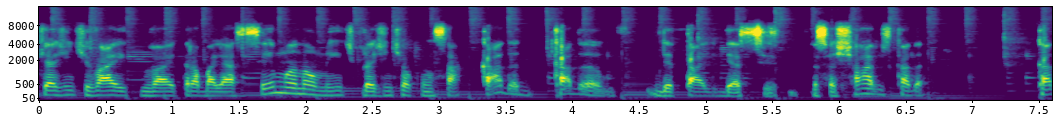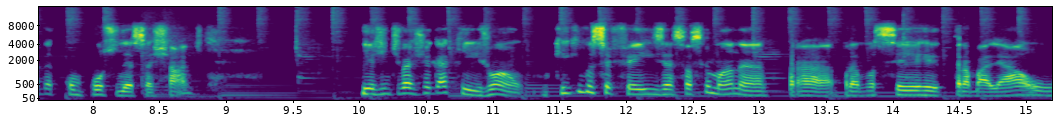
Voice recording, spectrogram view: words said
que a gente vai, vai trabalhar semanalmente para a gente alcançar cada, cada detalhe dessas, dessas chaves, cada, cada composto dessas chaves. E a gente vai chegar aqui, João. O que, que você fez essa semana para você trabalhar o,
